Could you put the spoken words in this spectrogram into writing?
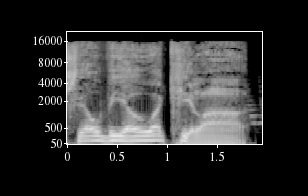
Silvio Aquila.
